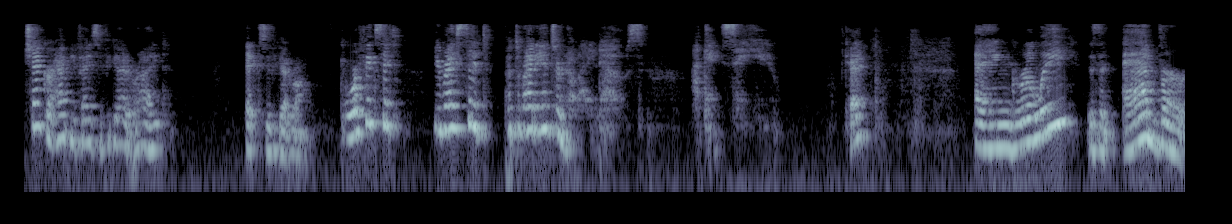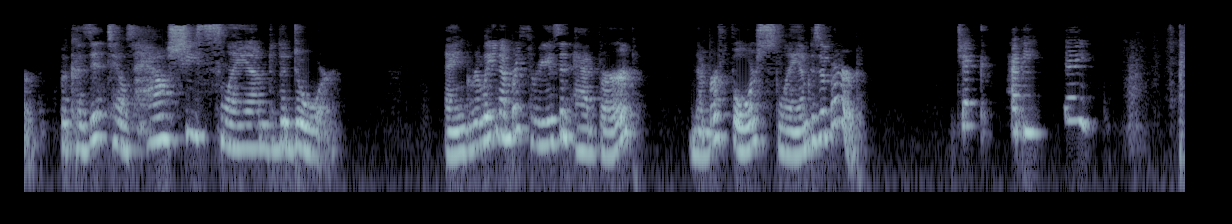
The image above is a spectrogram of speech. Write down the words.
check or happy face if you got it right. X if you got it wrong. Or fix it, erase it, put the right answer. Nobody knows. I can't see you. Okay? Angrily is an adverb because it tells how she slammed the door. Angrily, number three, is an adverb. Number four, slammed is a verb. Check. Happy. Yay.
